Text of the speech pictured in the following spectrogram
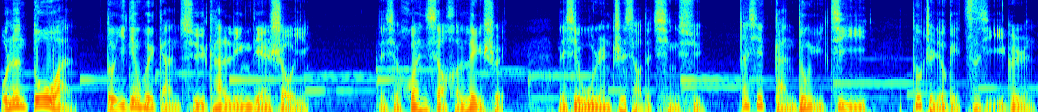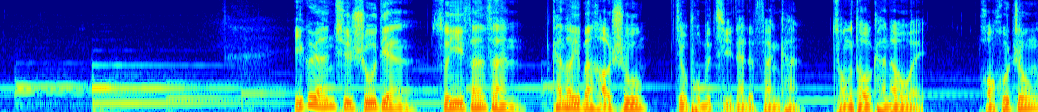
无论多晚，都一定会赶去看零点首映。那些欢笑和泪水，那些无人知晓的情绪，那些感动与记忆，都只留给自己一个人。一个人去书店随意翻翻，看到一本好书就迫不及待地翻看，从头看到尾。恍惚中，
